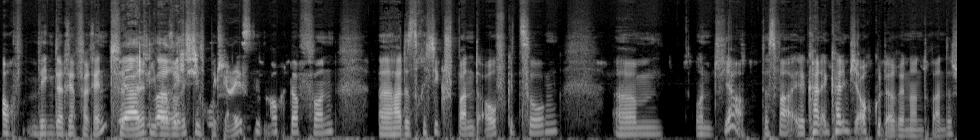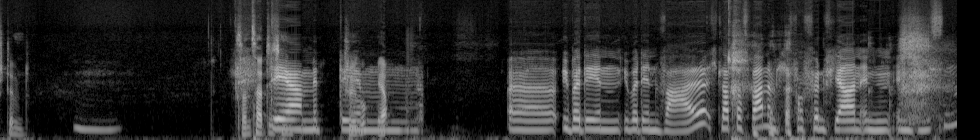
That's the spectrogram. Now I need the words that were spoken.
Auch wegen der Referentin, Ja, ne? die die war war so richtig richtig begeistert auch davon, äh, hat es richtig spannend aufgezogen. Ähm, und ja, das war, kann, kann ich mich auch gut erinnern dran, das stimmt. Mhm. Sonst hatte ich. Der mit Entschuldigung, dem äh, über den über den Wal. Ich glaube, das war nämlich vor fünf Jahren in, in Gießen.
